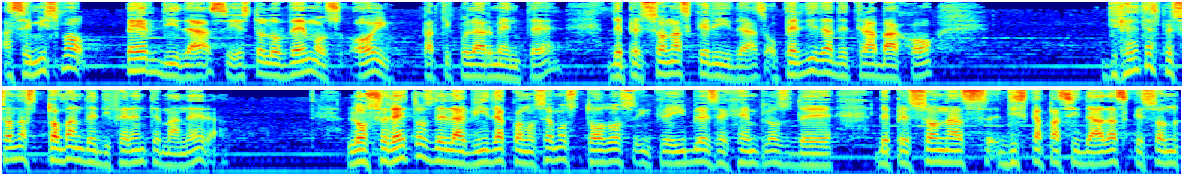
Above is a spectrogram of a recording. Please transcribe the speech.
Asimismo, pérdidas, y esto lo vemos hoy particularmente, de personas queridas o pérdida de trabajo, diferentes personas toman de diferente manera los retos de la vida, conocemos todos increíbles ejemplos de, personas discapacitadas que son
